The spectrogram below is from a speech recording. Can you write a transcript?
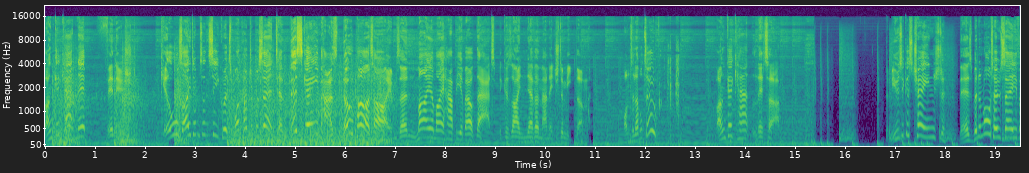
Bunker catnip finished. Kills, items, and secrets 100%, and this game has no par times, and my am I happy about that, because I never managed to meet them. On to level 2. Bunker Cat Litter. The music has changed. There's been an autosave,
